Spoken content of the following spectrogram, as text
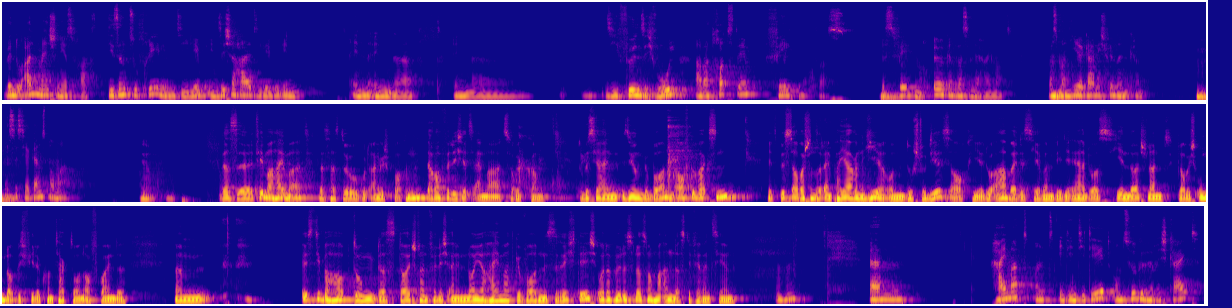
wenn du allen Menschen jetzt fragst, die sind zufrieden, sie leben in Sicherheit, sie leben in in, in, äh, in äh, sie fühlen sich wohl, aber trotzdem fehlt noch was. Es mhm. fehlt noch irgendwas in der Heimat, was mhm. man hier gar nicht finden kann. Mhm. Es ist ja ganz normal. Ja. Das äh, Thema Heimat, das hast du gut angesprochen. Darauf will ich jetzt einmal zurückkommen. Du bist ja in Syrien geboren und aufgewachsen. Jetzt bist du aber schon seit ein paar Jahren hier und du studierst auch hier, du arbeitest hier beim WDR, du hast hier in Deutschland, glaube ich, unglaublich viele Kontakte und auch Freunde. Ähm, ist die Behauptung, dass Deutschland für dich eine neue Heimat geworden ist, richtig oder würdest du das nochmal anders differenzieren? Mhm. Ähm, Heimat und Identität und Zugehörigkeit,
